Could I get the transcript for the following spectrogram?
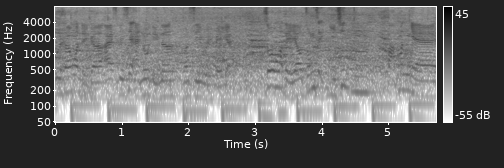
會響我哋嘅 ISBC Annual 展啦嗰時會俾嘅。所以我哋有總值二千五百蚊嘅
